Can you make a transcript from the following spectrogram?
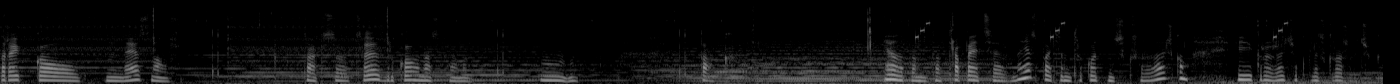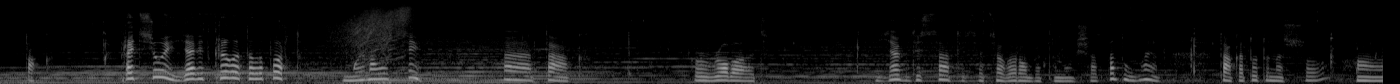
Прикол. Не знав. Так, все, це друкована схема. Угу. Так. Я запам'ятав трапеція вниз, потім трикутничок з кружочком і кружочок плюс кружочок. Так. Працює, я відкрила телепорт. Ми молодці. А, так. Робот. Як дістатися цього робота? Ну, зараз подумаємо. Так, а тут у нас що? А...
